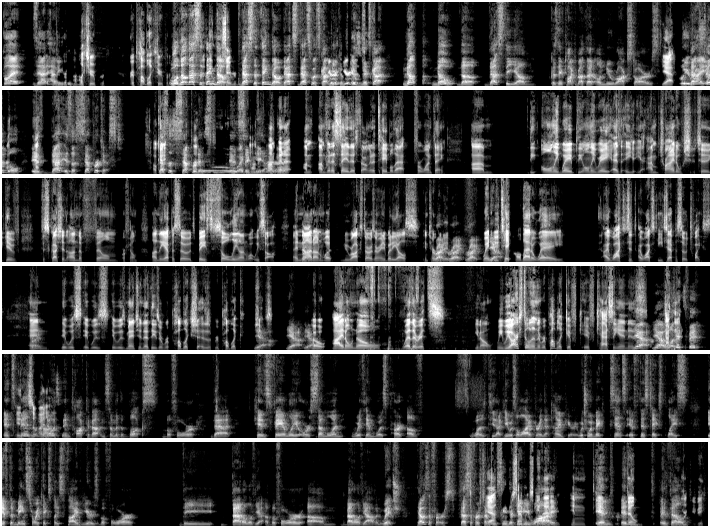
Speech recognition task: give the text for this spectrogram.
but that having Republic Trooper. Republic Trooper. Well, no, that's the Did- thing, did though. That's the thing, though. That's that's what's got me You're- you're- confused. It's got no, no. The that's the um because they've talked about that on New Rockstars. yeah. oh you're that right. symbol is that is a separatist. Okay. That's a separatist Ooh, I didn't insignia. get I'm gonna I'm I'm gonna say this though. I'm gonna table that for one thing. Um, the only way the only way as a, yeah, I'm trying to to give discussion on the film or film on the episodes based solely on what we saw and not on what New Rockstars or anybody else interpreted. Right, right, right. when yeah. you take all that away i watched it i watched each episode twice Right. and it was it was it was mentioned that these are republic sh- republic yeah, ships yeah, yeah. so i don't know whether it's you know i mean we are still in the republic if if cassian is yeah, yeah. Well, it's been it's It's been so I know it's been talked about in some of the books before that his family or someone with him was part of was that he was alive during that time period, which would make sense if this takes place if the main story takes place five years before the battle of Ya before um the battle of Yavin, which that was the first. That's the first time Yeah, we've seen the First seen that BBY in in, in in film in film. TV.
